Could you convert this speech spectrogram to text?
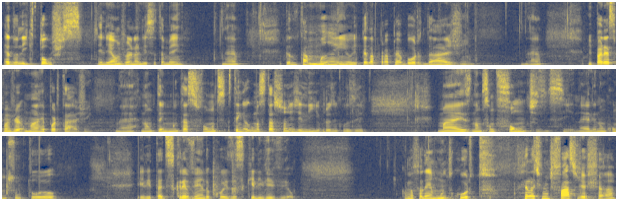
é do Nick Touches, ele é um jornalista também, né? Pelo tamanho e pela própria abordagem, né? Me parece uma, uma reportagem, né? Não tem muitas fontes, tem algumas citações de livros, inclusive, mas não são fontes em si, né? Ele não consultou, ele está descrevendo coisas que ele viveu. Como eu falei, é muito curto, relativamente fácil de achar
